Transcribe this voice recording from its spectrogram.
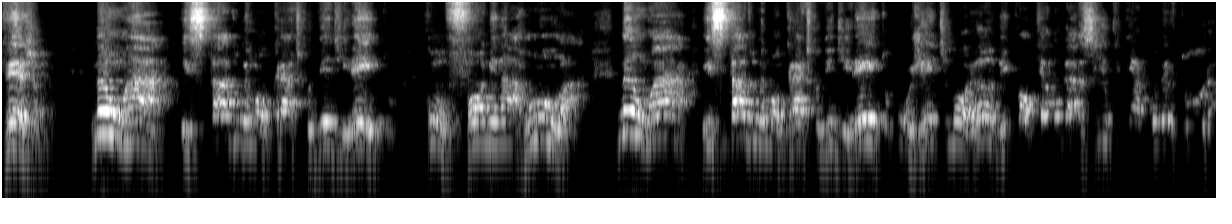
Vejam, não há Estado Democrático de Direito com fome na rua. Não há Estado democrático de direito com gente morando em qualquer lugarzinho que tenha cobertura.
